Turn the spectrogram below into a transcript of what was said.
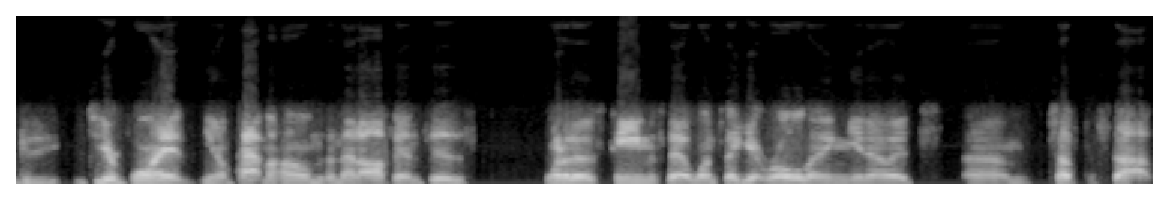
to your point, you know, Pat Mahomes and that offense is one of those teams that once they get rolling, you know, it's um, tough to stop.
